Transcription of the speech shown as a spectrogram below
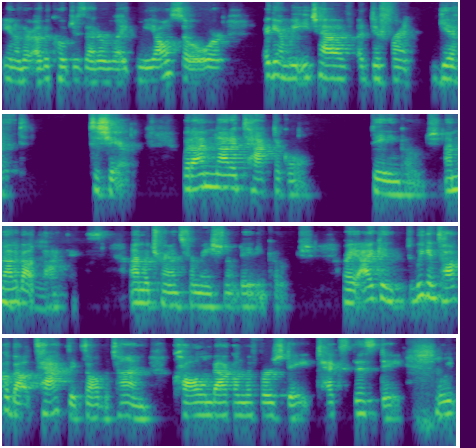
you know there are other coaches that are like me also or again we each have a different gift to share. But i'm not a tactical dating coach. I'm not about mm-hmm. tactics. I'm a transformational dating coach right? I can we can talk about tactics all the time. Call them back on the first date text this date wait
